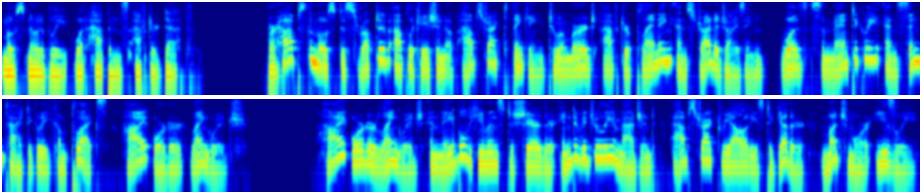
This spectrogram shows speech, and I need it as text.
most notably what happens after death. Perhaps the most disruptive application of abstract thinking to emerge after planning and strategizing was semantically and syntactically complex high order language. High order language enabled humans to share their individually imagined abstract realities together much more easily.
